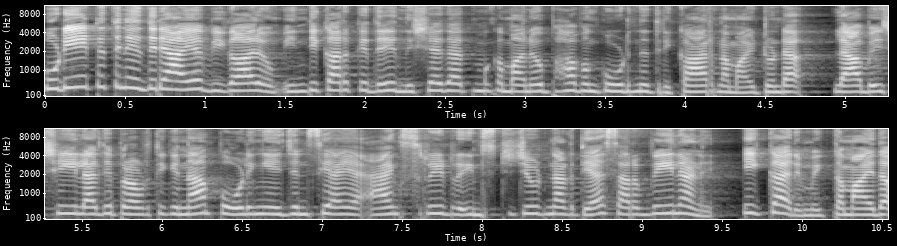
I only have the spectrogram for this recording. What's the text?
കുടിയേറ്റത്തിനെതിരായ വികാരവും ഇന്ത്യക്കാർക്കെതിരെ നിഷേധാത്മക മനോഭാവം കൂടുന്നതിന് കാരണമായിട്ടുണ്ട്. ലാഭേച്ഛയില്ലാതെ പ്രവർത്തിക്കുന്ന പോളിംഗ് ഏജൻസിയായ ആക്സ് റീഡർ ഇൻസ്റ്റിറ്റ്യൂട്ട് നടത്തിയ സർവേയിലാണ് ഇക്കാര്യം വ്യക്തമായത്.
